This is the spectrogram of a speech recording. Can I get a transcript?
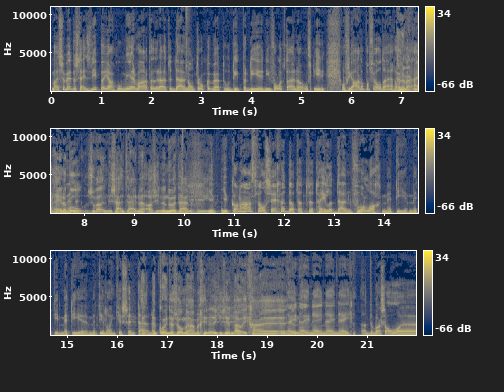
maar ze werden steeds dieper. Ja, hoe meer water er uit de duinen ontrokken werd. Hoe dieper die, die volkstuinen of die, of die aardappelvelden eigenlijk. En er waren een heleboel. Zowel in de Zuidduinen als in de Noordduinen van hier. Je, je kan haast wel zeggen dat het, het hele duin vol lag met die, met die, met die, eh, met die landjes en tuinen. En, en kon je daar zomaar aan beginnen? Dat je zegt, nou, ik ga... eh, Nee, nee, nee, nee, nee. Er, was al, eh,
